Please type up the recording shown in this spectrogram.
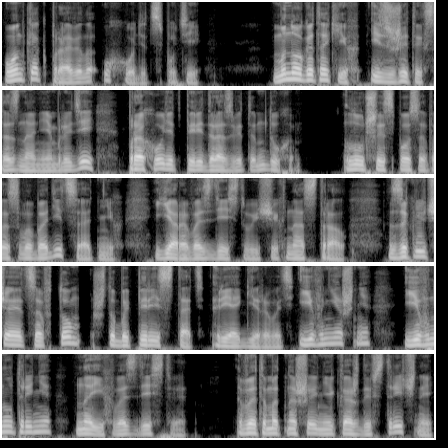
он, как правило, уходит с пути. Много таких изжитых сознанием людей проходит перед развитым духом. Лучший способ освободиться от них, яро воздействующих на астрал, заключается в том, чтобы перестать реагировать и внешне, и внутренне на их воздействие. В этом отношении каждый встречный,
